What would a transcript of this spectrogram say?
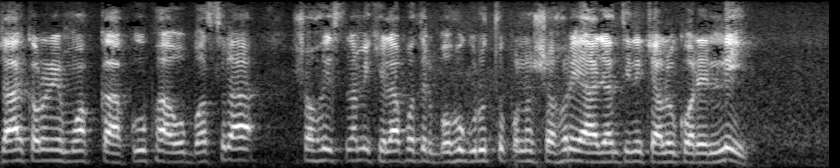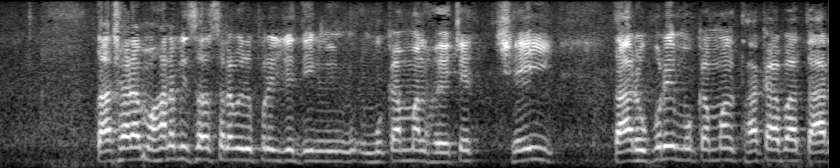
যার কারণে মক্কা, কুফা ও বসরা সহ ইসলামী খেলাপথের বহু গুরুত্বপূর্ণ শহরে আজান তিনি চালু করেননি। তাছাড়া মহানবী সাল্লামের উপরে যে দিন মোকাম্মাল হয়েছে, সেই তার উপরে মোকাম্মাল থাকা বা তার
